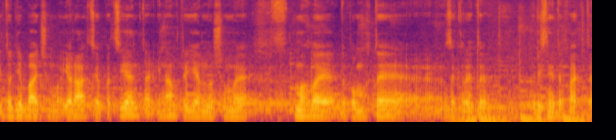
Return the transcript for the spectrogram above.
І тоді бачимо і реакцію пацієнта, і нам приємно, що ми могли допомогти е, закрити різні дефекти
